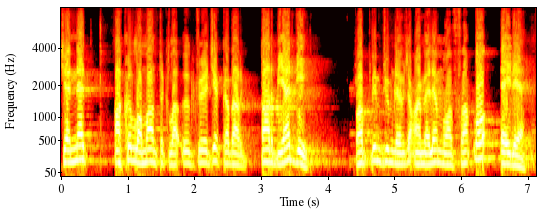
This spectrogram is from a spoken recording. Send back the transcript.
Cennet akılla, mantıkla ölçülecek kadar dar bir yer değil. Rabbim cümlemize amele muvaffak o eyleye.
